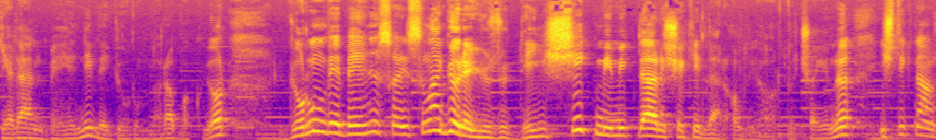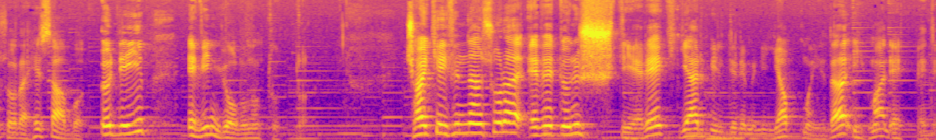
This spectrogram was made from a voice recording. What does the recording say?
gelen beğeni ve yorumlara bakıyor. Yorum ve beğeni sayısına göre yüzü değişik mimikler, şekiller alıyordu. Çayını içtikten sonra hesabı ödeyip evin yolunu tuttu. Çay keyfinden sonra eve dönüş diyerek yer bildirimini yapmayı da ihmal etmedi.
